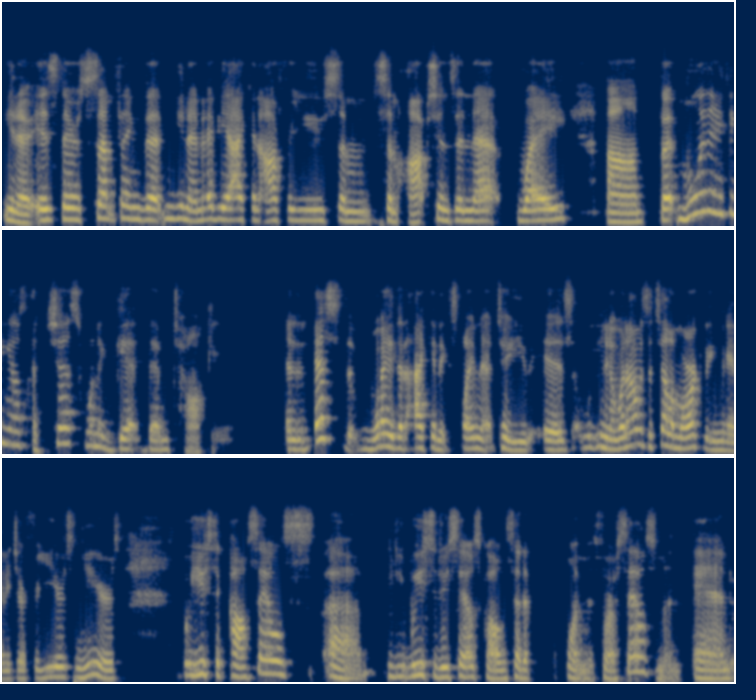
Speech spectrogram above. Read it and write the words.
You know, is there something that you know maybe I can offer you some some options in that way? Um, but more than anything else, I just want to get them talking and the best way that I can explain that to you is, you know, when I was a telemarketing manager for years and years, we used to call sales, uh, we used to do sales calls set up appointments for a salesman. And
